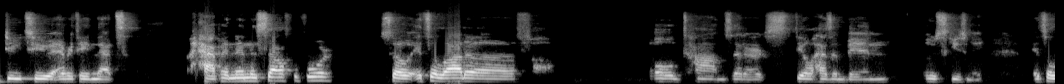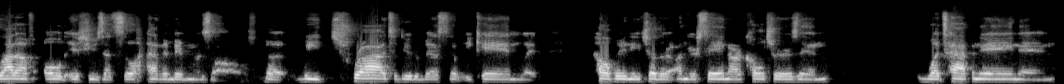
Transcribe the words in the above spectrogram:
due to everything that's happened in the South before. So it's a lot of old times that are still hasn't been, oh, excuse me, it's a lot of old issues that still haven't been resolved. But we try to do the best that we can with helping each other understand our cultures and what's happening and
